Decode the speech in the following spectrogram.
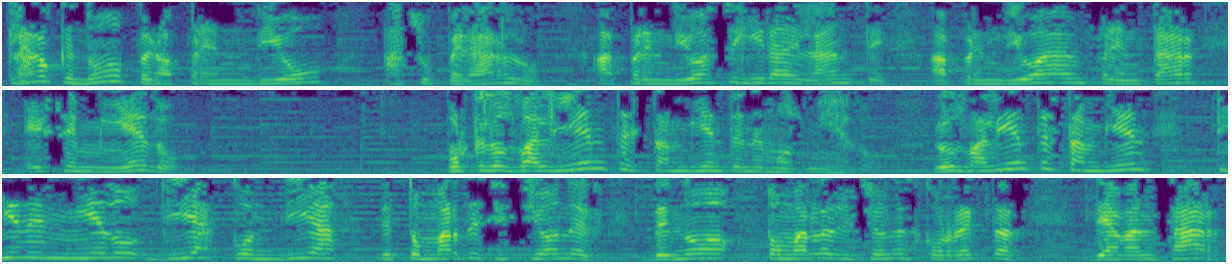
Claro que no, pero aprendió a superarlo, aprendió a seguir adelante, aprendió a enfrentar ese miedo. Porque los valientes también tenemos miedo. Los valientes también tienen miedo día con día de tomar decisiones, de no tomar las decisiones correctas, de avanzar.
